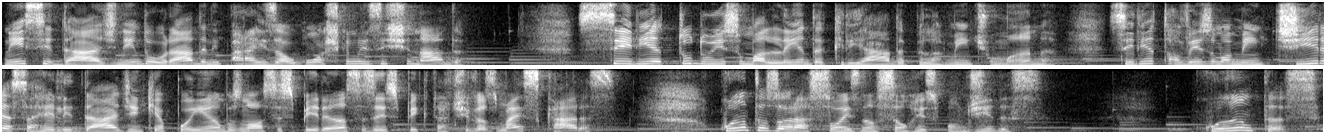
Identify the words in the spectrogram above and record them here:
nem cidade, nem dourada, nem paraíso algum? Acho que não existe nada. Seria tudo isso uma lenda criada pela mente humana? Seria talvez uma mentira essa realidade em que apoiamos nossas esperanças e expectativas mais caras? Quantas orações não são respondidas? Quantas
